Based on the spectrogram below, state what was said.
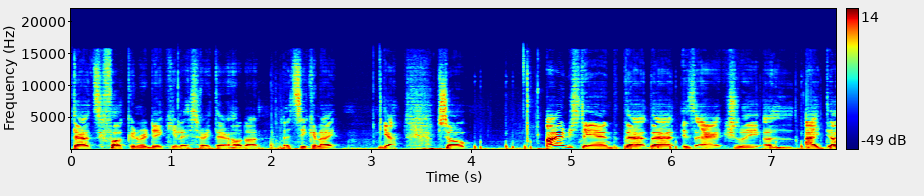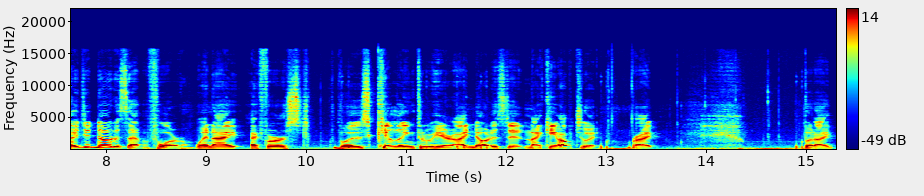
That's fucking ridiculous right there. Hold on. Let's see, can I... Yeah. So, I understand that that is actually a, I, I did notice that before when I, I first was killing through here I noticed it and I came up to it right but I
